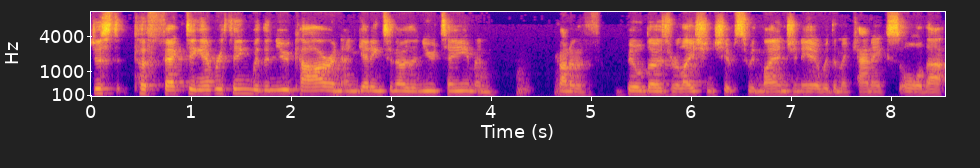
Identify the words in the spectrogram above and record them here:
just perfecting everything with the new car and, and getting to know the new team and kind of build those relationships with my engineer, with the mechanics, all of that.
